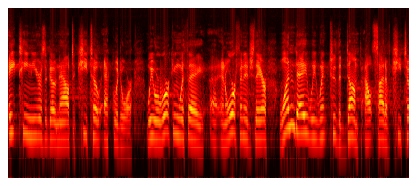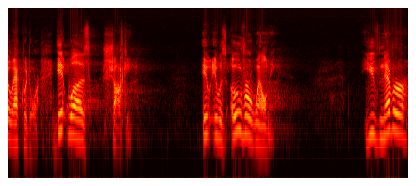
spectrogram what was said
18 years ago now to Quito, Ecuador. We were working with a, uh, an orphanage there. One day we went to the dump outside of Quito, Ecuador. It was shocking, it, it was overwhelming. You've never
